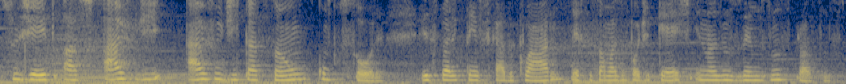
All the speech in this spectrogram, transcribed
sujeito à adjudicação compulsória. espero que tenha ficado claro. Esse é só mais um podcast e nós nos vemos nos próximos.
